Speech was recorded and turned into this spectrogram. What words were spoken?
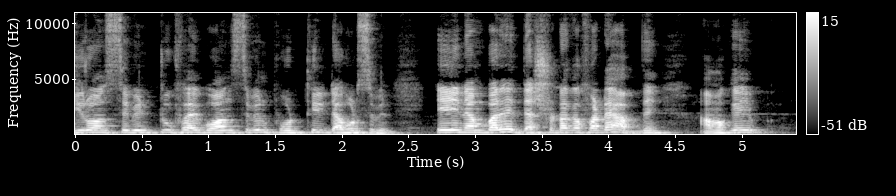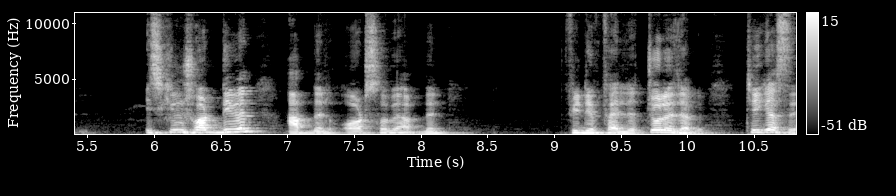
zero one seven two five one seven four three double seven এই নাম্বারে দেড়শো টাকা ফাটায় আপনি আমাকে স্ক্রিনশট দিবেন, আপনার হোয়াটসঅ্যাপে আপনার পিডিএফ ফাইলে চলে যাবে। ঠিক আছে?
